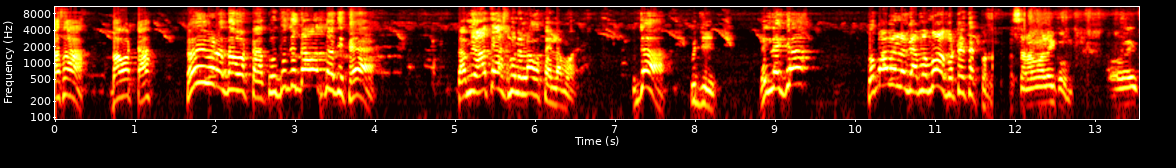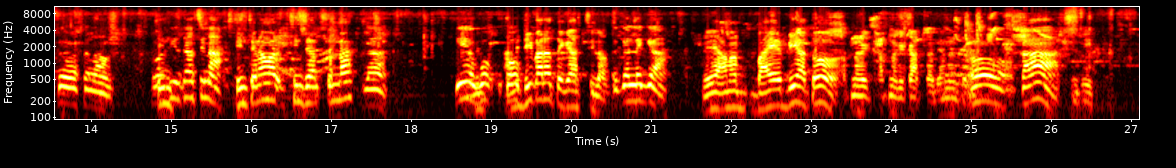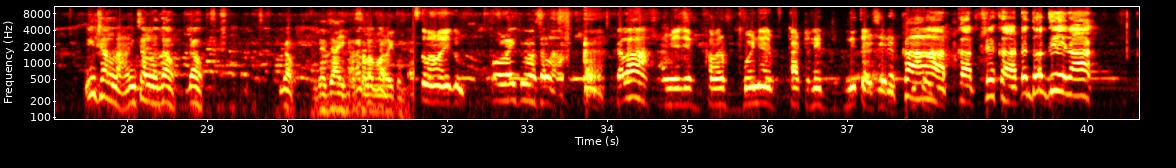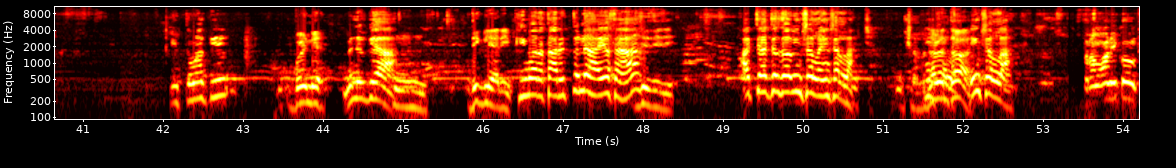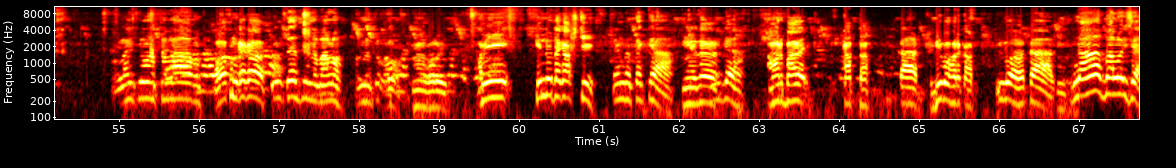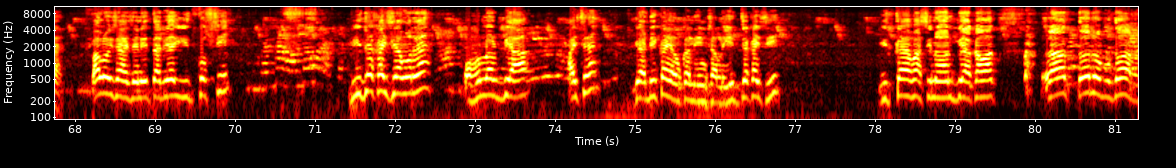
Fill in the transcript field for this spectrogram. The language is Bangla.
চাচা দাওয়াতটা? এই বেটা দাওয়াতটা তুই তো দাওয়াত না দিতে। আমি হাতে আসব না লাগত তাইলাম হয়। বুঝা বুঝি? এই লাগা তো পাবে লাগে আমার মা বটে থাকতো না। আসসালামু আলাইকুম। ওয়ালাইকুম আসসালাম। চিন্তা আছে না? চিনছেন আমার চিনতে পারছেন না? না। দিবারা থেকে আসছিলাম। কোন লাগা এ আমার ভাইয়ের বিয়া তো আপনার আপনাকে কার্ডটা দেন। ও কার? জি। ইনশাল্লাহ ইনশাল্লাহ যাও যাও। যাই আসসালামু আলাইকুম। আসসালামু আলাইকুম। ওয়ালাইকুম আসসালাম। কালা আমি যে আমার বইনের কার্ডটা নিতে আইছি। এরে কাট কাট সে কাট ধর দিয়ে রাখ। কি তোমার কি? বইনের গিয়া? দিগলি কি বার তারিখ তো লেহাই আছে হ্যাঁ? জি জি জি। আচ্ছা আচ্ছা যাও ইনশাল্লাহ ইনশাল্লাহ। ইনশাল্লাহ। আসসালামু আলাইকুম। ভালো আছেন কাকা? ভালো হ্যাঁ ভালোই। আমি কিন্তু থেকে আসছি। কেন্দ্র থেকে? আমার ভাই কার্ডটা কাট বিবাহের কার্ড কি বল কাট না ভালো হয়েছে ভালো হয়েছে এই তারিখ ঈদ করছি। ঈদ দেখাইছে আমারে। অহলার বিয়া আইছে। বিয়া দেখাই কালি ইনশাল্লাহ। ঈদ দেখাইছি। ঈদ খাওয়া পাচ্ছি না বিয়া খাওয়াত। রাত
